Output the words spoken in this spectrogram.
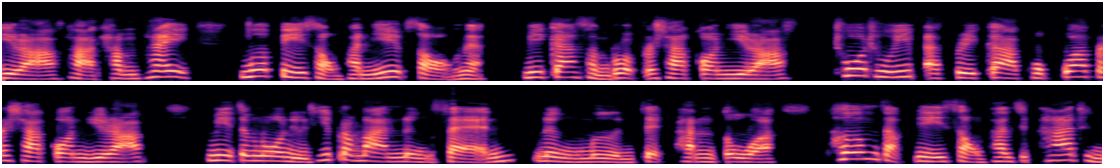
ยีราฟค่ะทำให้เมื่อปี 2022 เนี่ยมีการสำรวจประชากรยีราฟ ทั่วทวีปแอฟริกาพบว่าประชากรยีราฟ มีจำนวนอยู่ที่ประมาณ 1 1 7 0 0 0 ตัว เพิ่มจากปี 2015 ถึง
